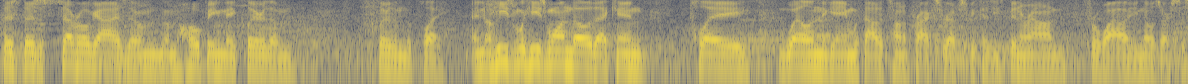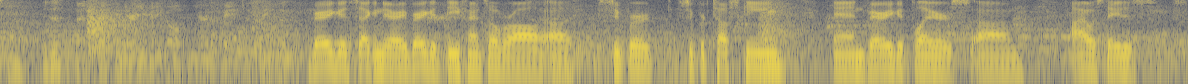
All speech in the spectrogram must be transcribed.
there's there's a several guys that I'm, I'm hoping they clear them clear them to play. And he's he's one though that can play well in the game without a ton of practice reps because he's been around for a while and he knows our system. Is this the best secondary you're going to go you're going to face this season? Very good secondary, very good defense overall. Uh, super super tough scheme and very good players. Um, Iowa State is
